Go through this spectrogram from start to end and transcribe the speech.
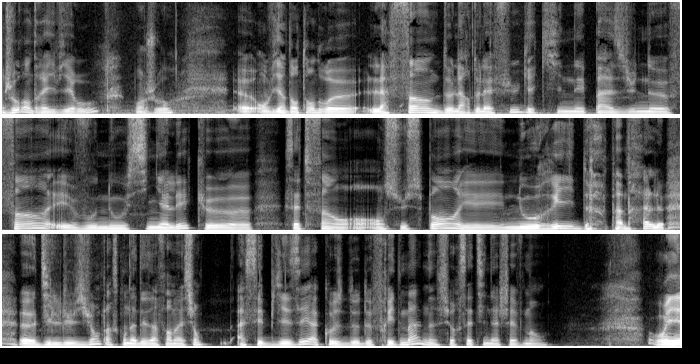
Bonjour André Ivierou. Bonjour. Euh, on vient d'entendre euh, la fin de l'art de la fugue qui n'est pas une fin et vous nous signalez que euh, cette fin en, suspens est nourrie de pas mal d'illusions parce qu'on a des informations assez biaisées à cause de, Friedman sur cet inachèvement. Oui,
